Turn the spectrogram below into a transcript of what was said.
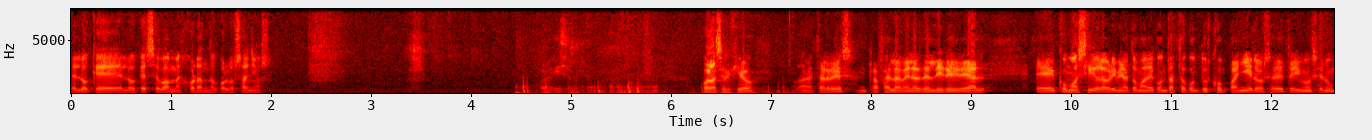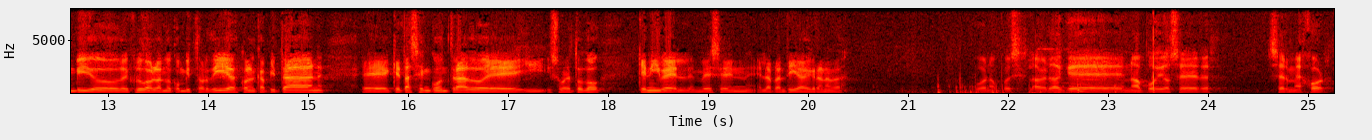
es lo que, lo que se va mejorando con los años. Hola Sergio, buenas tardes. Rafael Lamelas del Diario Ideal. Eh, ¿Cómo ha sido la primera toma de contacto con tus compañeros? Eh, te vimos en un vídeo del club hablando con Víctor Díaz, con el capitán. Eh, ¿Qué te has encontrado y, sobre todo, qué nivel ves en, la plantilla de Granada? Bueno, pues la verdad que no ha podido ser, ser mejor.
